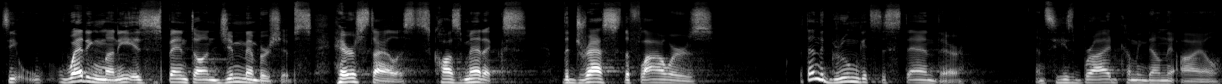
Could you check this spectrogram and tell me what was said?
See, wedding money is spent on gym memberships, hairstylists, cosmetics, the dress, the flowers. But then the groom gets to stand there and see his bride coming down the aisle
